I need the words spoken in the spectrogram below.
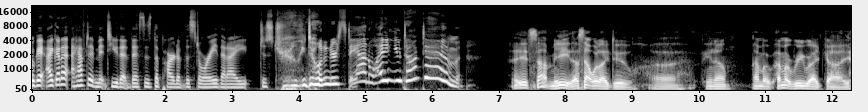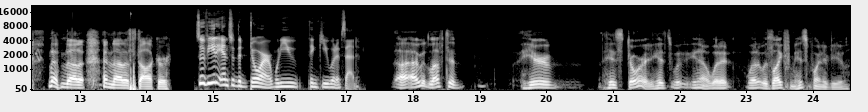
Okay, I gotta, I have to admit to you that this is the part of the story that I just truly don't understand. Why didn't you talk to him? It's not me. That's not what I do. Uh, you know, I'm a I'm a rewrite guy. I'm not a I'm not a stalker. So if he had answered the door, what do you think you would have said? I, I would love to hear his story. His you know what it what it was like from his point of view.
